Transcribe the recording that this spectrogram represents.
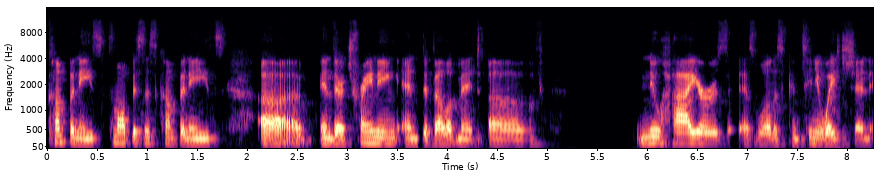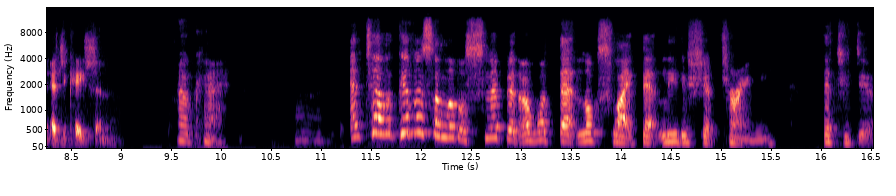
companies, small business companies, uh, in their training and development of new hires as well as continuation education. Okay. And tell, give us a little snippet of what that looks like, that leadership training that you do.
